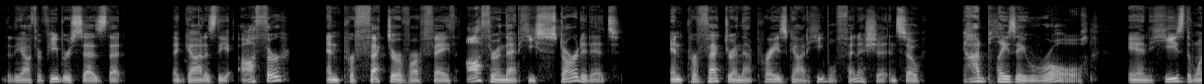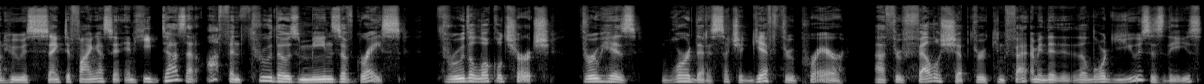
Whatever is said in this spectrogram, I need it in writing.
the author of Hebrews says that, that God is the author and perfecter of our faith, author in that he started it, and perfecter in that, praise God, he will finish it. And so God plays a role and he's the one who is sanctifying us. And he does that often through those means of grace, through the local church, through his word that is such a gift, through prayer, uh, through fellowship, through confess. I mean, the, the Lord uses these.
